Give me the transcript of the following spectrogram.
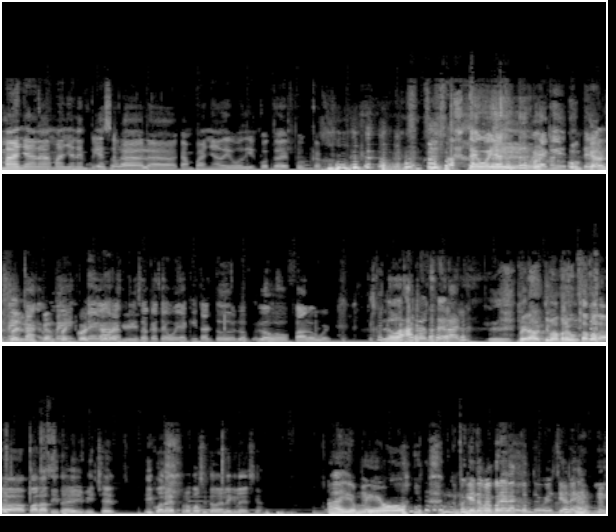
Mañana, mañana empiezo la, la campaña de odio en contra del podcast. te voy a, te voy a qui- Un te, me ca- un me- culture te aquí. garantizo que te voy a quitar todos los, los followers. Lo vas a cancelar. Mira, última pregunta para, para Tita y Michelle. ¿Y cuál es el propósito de la iglesia? Ay, Dios mío. Porque tú me pones las controversiales a mí.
